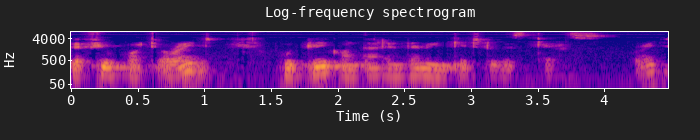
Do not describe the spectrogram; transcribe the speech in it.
the viewport all right we click on that and then we get to the scales right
